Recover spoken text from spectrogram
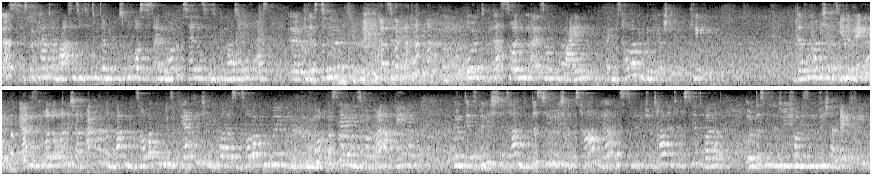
Das ist bekanntermaßen, so sieht es mit der Mikroskop aus, das ist eine Mottenzelle, sie sieht genauso doof aus äh, wie das Tier, was ihr kennt. Und das soll nun also mein, meine Zauberkugel herstellen. Klick. Davon habe ich jetzt jede Menge. Ja, die sind alle ordentlich am Ackern und machen die Zauberkugel so fertig. Und überall sind Zauberkugeln und Mottenzellen, die sie von A nach B rennen. Und jetzt will ich, jetzt haben sie das hier will ich alles haben, ja, das ist mich total interessiert dran. Und das muss ich natürlich von diesen Viechern wegkriegen.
